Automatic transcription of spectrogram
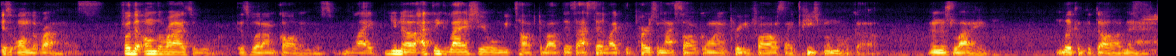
is on the rise? For the On the Rise Award is what I'm calling this. one. Like, you know, I think last year when we talked about this, I said like the person I saw going pretty far was like Peach Momoko. And it's like, look at the doll now.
